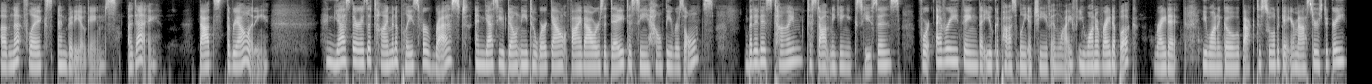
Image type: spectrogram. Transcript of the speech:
of Netflix and video games a day. That's the reality. And yes, there is a time and a place for rest. And yes, you don't need to work out five hours a day to see healthy results. But it is time to stop making excuses for everything that you could possibly achieve in life. You want to write a book? Write it. You want to go back to school to get your master's degree?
